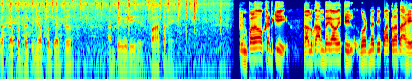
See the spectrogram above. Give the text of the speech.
तर त्या पद्धतीने आपण त्यांचं अंत्यविधी पाहत आहे. पिंपळगाव खडकी तालुका आंबेगाव येथील गोडनदी पात्रात आहे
